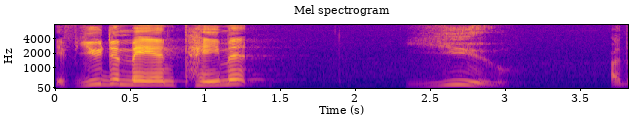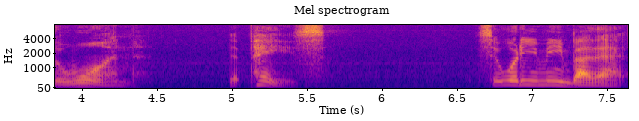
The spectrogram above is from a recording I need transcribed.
If you demand payment, you are the one that pays. So, what do you mean by that?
